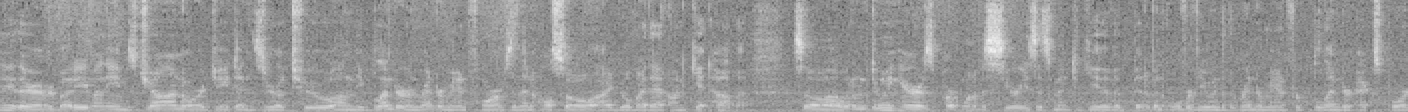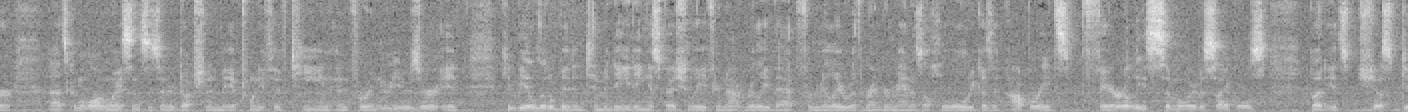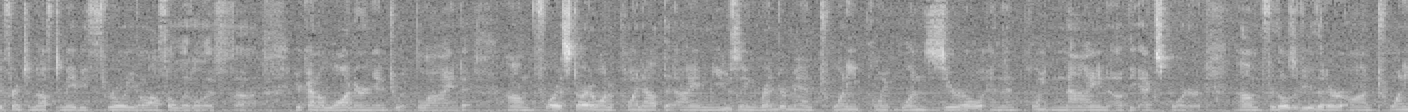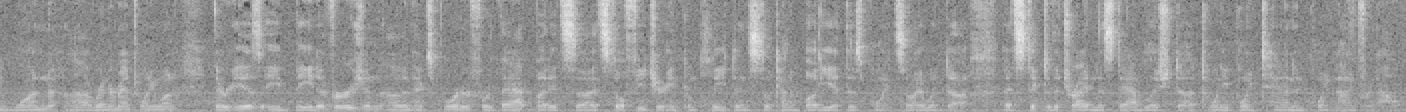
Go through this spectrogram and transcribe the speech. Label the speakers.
Speaker 1: Hey there everybody, my name's John or JDent02 on the Blender and RenderMan forums and then also I go by that on GitHub. So uh, what I'm doing here is part one of a series that's meant to give a bit of an overview into the RenderMan for Blender Exporter. Uh, it's come a long way since its introduction in May of 2015 and for a new user it can be a little bit intimidating especially if you're not really that familiar with RenderMan as a whole because it operates fairly similar to Cycles but it's just different enough to maybe throw you off a little if uh, you're kind of wandering into it blind. Um, before I start, I want to point out that I am using RenderMan 20.10 and then 0.9 of the exporter. Um, for those of you that are on 21, uh, RenderMan 21, there is a beta version of an exporter for that, but it's uh, it's still feature incomplete and still kind of buggy at this point. So I would uh, I'd stick to the tried and established uh, 20.10 and 0.9 for now.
